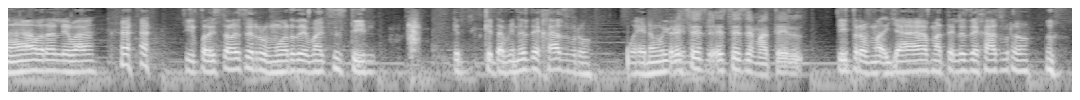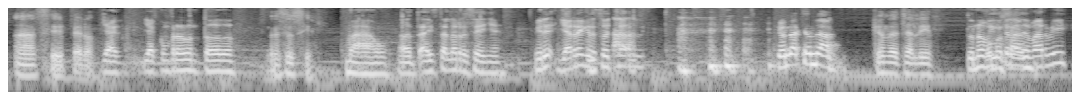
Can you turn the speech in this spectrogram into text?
Ah, ahora le va. sí, por ahí estaba ese rumor de Max Steel. Que, también es de Hasbro. Bueno, muy pero bien. Este es, este es de Mattel. Sí, pero ya Mattel es de Hasbro. ah, sí, pero. Ya, ya compraron todo. Eso sí. Wow, ahí está la reseña. Mire, ya regresó ah. Charlie. ¿Qué onda, qué onda? ¿Qué onda, Charlie? ¿Tú no viste la de Barbie?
